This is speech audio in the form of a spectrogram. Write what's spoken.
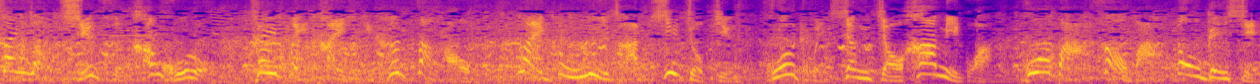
山药、茄子、糖葫芦、黑贝、太乙和藏獒、脉动绿茶、啤酒瓶、火腿、香蕉、哈密瓜、火把、扫把、高跟鞋。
